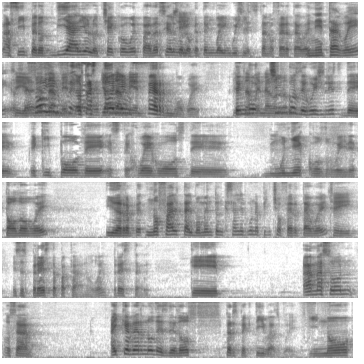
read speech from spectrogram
Así, pero diario lo checo, güey, para ver si algo de Sí. lo que tengo ahí en wishlist está en oferta, güey. Neta, güey. o Sí, sea, yo Soy también. enfer- o sea, Yo estoy enfermo, güey. Tengo chingos de wishlist de equipo, de este juegos, de muñecos, güey, de todo, güey. Y de repente, no falta el momento en que sale alguna pinche oferta, güey. Sí. Dices, presta para acá, ¿no, güey? Presta, güey. Que Amazon, o sea, hay que verlo desde dos perspectivas, güey. Y no,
